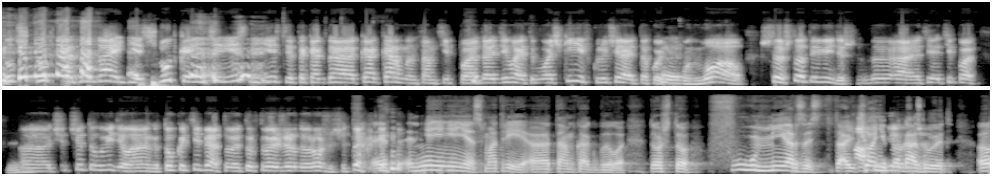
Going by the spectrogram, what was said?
Тут шутка другая есть. Шутка интереснее есть, это когда Кармен там, типа, одевает ему очки и включает такой, он, вау, что, что ты видишь? А, типа, а, что ты увидел? Она говорит, только тебя, твою, твою жирную рожу. Не-не-не, смотри, э, там как было. То, что, фу, мерзость. А, а что они показывают? Э,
